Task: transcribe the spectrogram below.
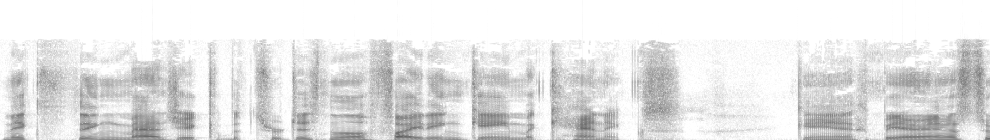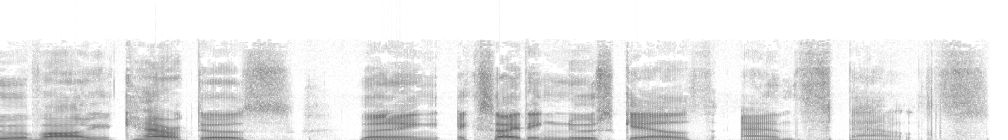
mixing magic with traditional fighting game mechanics. Gain experience to evolve your characters, learning exciting new skills and spells.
